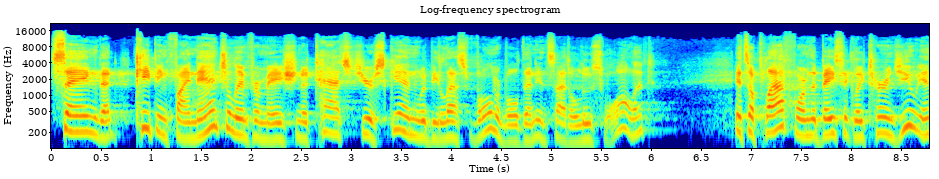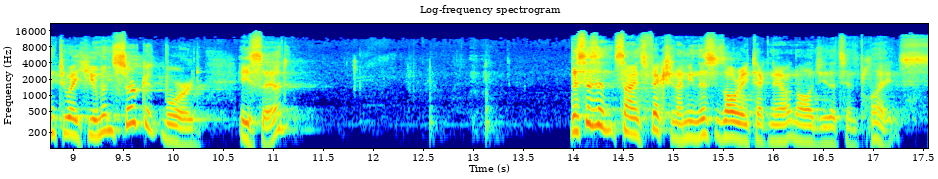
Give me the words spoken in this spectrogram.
saying that keeping financial information attached to your skin would be less vulnerable than inside a loose wallet. It's a platform that basically turns you into a human circuit board, he said. This isn't science fiction. I mean, this is already technology that's in place.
